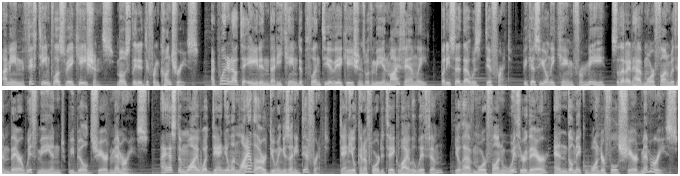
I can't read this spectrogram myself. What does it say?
I mean, 15 plus vacations, mostly to different countries. I pointed out to Aiden that he came to plenty of vacations with me and my family, but he said that was different because he only came for me so that I'd have more fun with him there with me and we build shared memories. I asked him why what Daniel and Lila are doing is any different. Daniel can afford to take Lila with him, You'll have more fun with her there, and they'll make wonderful shared memories.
